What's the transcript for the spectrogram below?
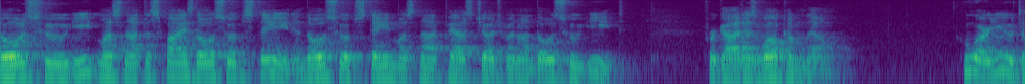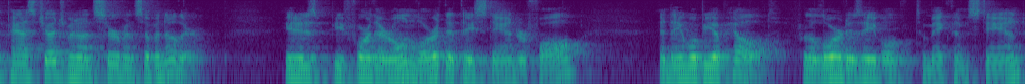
Those who eat must not despise those who abstain, and those who abstain must not pass judgment on those who eat, for God has welcomed them. Who are you to pass judgment on servants of another? It is before their own Lord that they stand or fall, and they will be upheld, for the Lord is able to make them stand.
